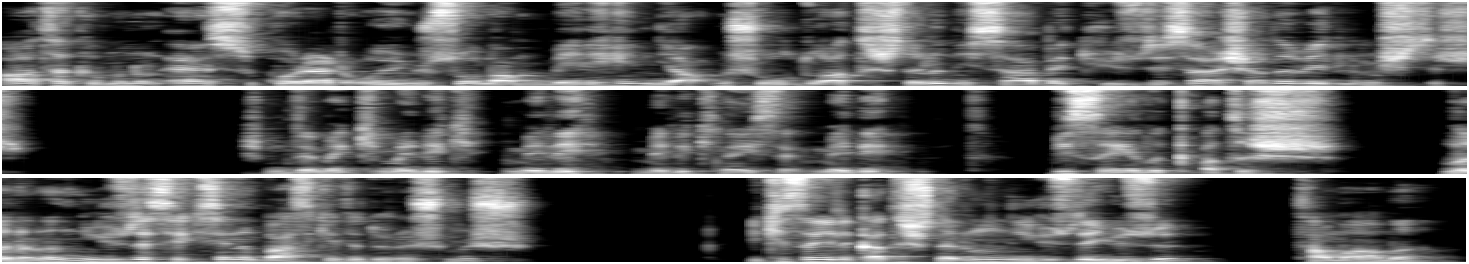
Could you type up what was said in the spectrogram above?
A takımının en skorer oyuncusu olan Melih'in yapmış olduğu atışların isabet yüzdesi aşağıda verilmiştir. Şimdi demek ki Melih, Melih, Melih neyse Melih bir sayılık atışlarının %80'i baskete dönüşmüş. 2 sayılık atışlarının %100'ü tamamı.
